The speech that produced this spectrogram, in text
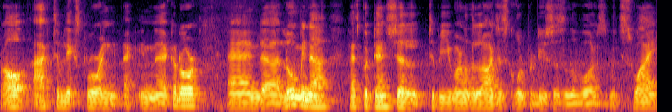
are all actively exploring in Ecuador. And uh, Lumina has potential to be one of the largest gold producers in the world which is why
